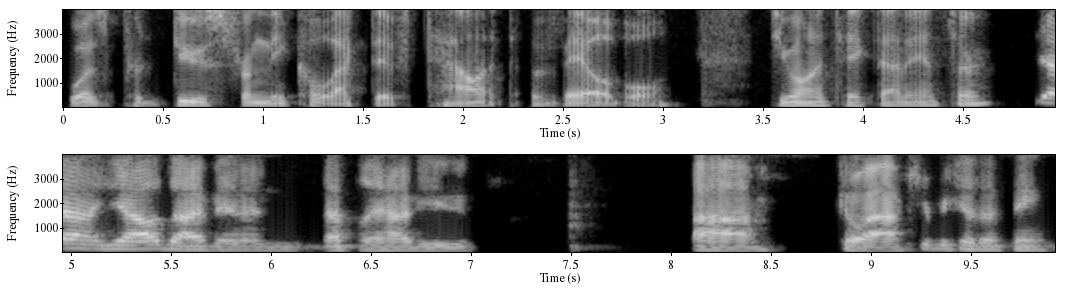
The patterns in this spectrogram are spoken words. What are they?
was produced from the collective talent available? Do you want to take that answer? Yeah, yeah, I'll dive in and definitely have you uh, go after because I think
